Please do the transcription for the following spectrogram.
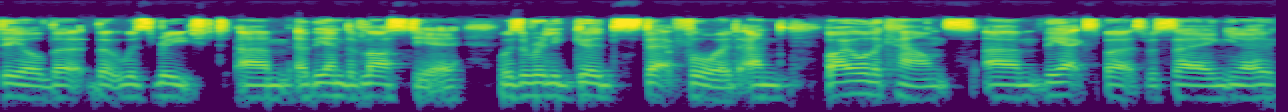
deal that, that was reached um, at the end of last year was a really good step forward. And by all accounts, um, the experts were saying, you know,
